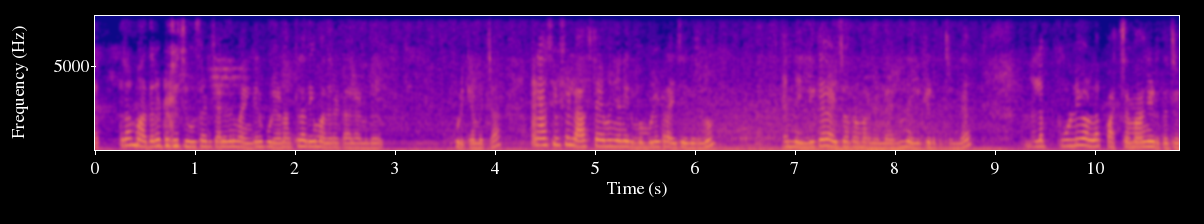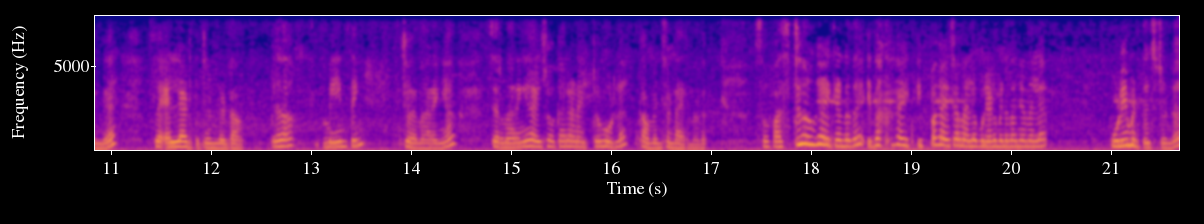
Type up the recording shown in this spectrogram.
എത്ര മധുരം ഇട്ടിട്ട് ജ്യൂസ് അടിച്ചാലും ഇതിന് ഭയങ്കര പുളിയാണ്. അത്രയധികം മധുരം ഇട്ടാലാണ് ഇത് കുടിക്കാൻ പറ്റുക. And as usual last time ഞാൻ ഇരുമ്പുള്ളി ട്രൈ ചെയ്തിരുന്നു. ഞാൻ നെല്ലിക്ക കഴിച്ചു നോക്കാൻ പറഞ്ഞിട്ടുണ്ടായിരുന്നു. നെല്ലിക്ക എടുത്തിട്ടുണ്ട്. നല്ല പുളിയുള്ള പച്ചമാങ്ങ എടുത്തിട്ടുണ്ട്. സോ എല്ലാം എടുത്തിട്ടുണ്ട് കേട്ടോ. പിന്നെ മെയിൻ തിങ് ചെറുനാരങ്ങ. ചെറുനാരങ്ങ കഴിച്ചു നോക്കാനാണ് ഏറ്റവും കൂടുതൽ കമൻസ് ഉണ്ടായിരുന്നത്. സോ ഫസ്റ്റ് നമുക്ക് കഴിക്കേണ്ടത് ഇതൊക്കെ കഴി ഇപ്പോൾ കഴിച്ചാൽ നല്ല പുളിയാണ്. പിന്നെ ഞാൻ നല്ല പുളിയും എടുത്ത് വെച്ചിട്ടുണ്ട്.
